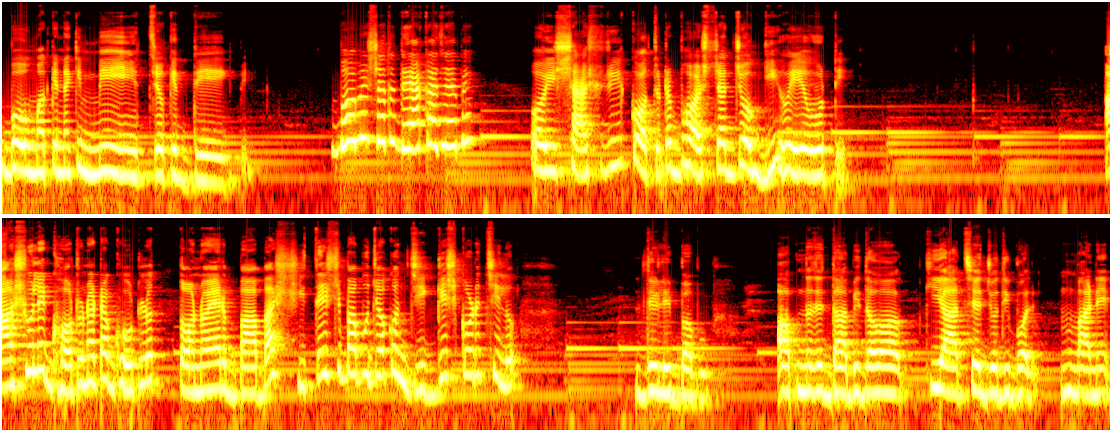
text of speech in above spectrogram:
বৌমাকে নাকি মেয়ের চোখে দেখবে। ভবিষ্যতে দেখা যাবে। ওই শাশুড়ি কতটা ভরসা যোগ্যী হয়ে ওঠে। আসলে ঘটনাটা ঘটল তনয়ার বাবা সীতেশবাবু যখন জিজ্ঞেস করেছিল দিলীপবাবু আপনাদের দাবি দেওয়া কি আছে যদি বলে? মানে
